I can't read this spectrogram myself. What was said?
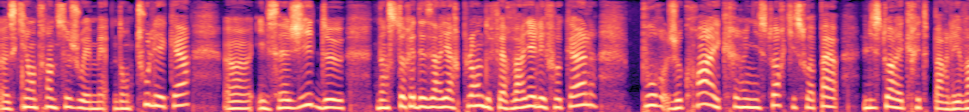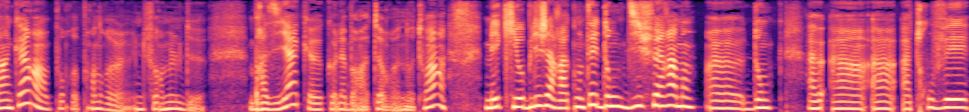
euh, ce qui est en train de se jouer. Mais dans tous les cas, euh, il s'agit de d'instaurer des arrière-plans, de faire varier les focales pour, je crois, écrire une histoire qui soit pas l'histoire écrite par les vainqueurs, hein, pour reprendre une formule de Brasillac, euh, collaborateur notoire, mais qui oblige à raconter donc différemment, euh, donc à, à, à, trouver,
